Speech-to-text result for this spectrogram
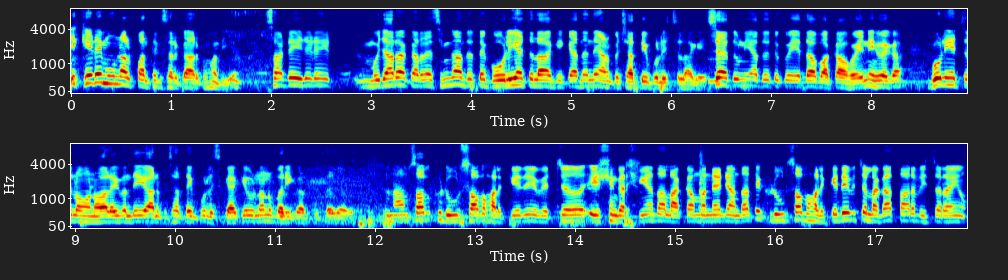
ਇਹ ਕਿਹੜੇ ਮੂੰਹ ਨਾਲ ਪੰਥਕ ਸਰਕਾਰ ਕਹਾਉਂਦੀ ਹੈ? ਸਾਡੇ ਜਿਹੜੇ ਮੁਜ਼ਾਹਰਾ ਕਰ ਰਹੇ ਸਿੰਘਾਂ ਦੇ ਉੱਤੇ ਗੋਲੀਆਂ ਚਲਾ ਕੇ ਕਹਿ ਦਿੰਦੇ ਅਣਪਛਾਤੀ ਪੁਲਿਸ ਚਲਾ ਗਏ ਸ਼ਾਇਦ ਦੁਨੀਆ ਦੇ ਉੱਤੇ ਕੋਈ ਏਦਾਂ ਵਾਕਾ ਹੋਏ ਨਹੀਂ ਹੋਏਗਾ। ਗੋਲੀਆਂ ਚਲਾਉਣ ਵਾਲੇ ਬੰਦੇ ਅਣਪਛਾਤੇ ਪੁਲਿਸ ਕਹਿ ਕੇ ਉਹਨਾਂ ਨੂੰ ਬਰੀ ਕਰ ਦਿੱਤਾ ਜਾਵੇ। ਸੁਨਾਮ ਸਾਹਿਬ ਖਡੂਰ ਸਾਹਿਬ ਹਲਕੇ ਦੇ ਵਿੱਚ ਇਹ ਸੰਘਰਸ਼ੀਆਂ ਦਾ ਇਲਾਕਾ ਮੰਨਿਆ ਜਾਂਦਾ ਤੇ ਖਡੂਰ ਸਾਹਿਬ ਹਲਕੇ ਦੇ ਵਿੱਚ ਲਗਾਤਾਰ ਵਿਚਰ ਰਹੇ ਹੋ।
